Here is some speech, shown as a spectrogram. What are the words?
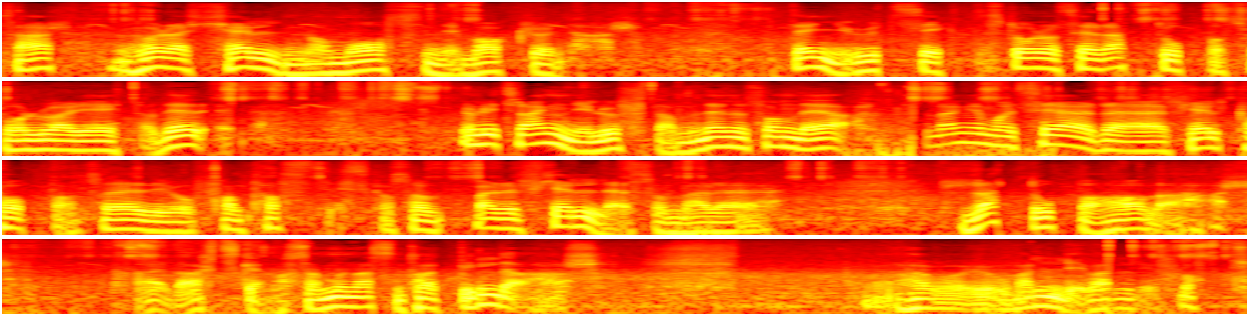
Se her, nå hører jeg Kjellen og måsen i bakgrunnen her. Den utsikten. Står og ser rett opp på Svolværgeita. Det det er litt regn i lufta, men det er sånn det er. Så lenge man ser eh, fjelltoppene, så er det jo fantastisk. Altså bare fjellet som bare rett opp av havet her. Nei, dæsken. Altså, jeg må nesten ta et bilde her. Det her var jo veldig, veldig flott.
